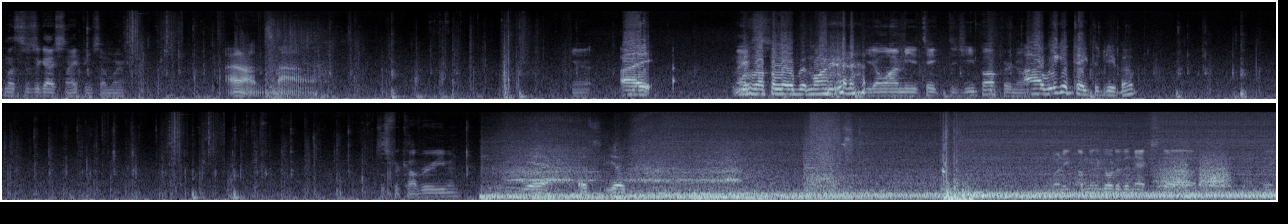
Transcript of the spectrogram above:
Unless there's a guy sniping somewhere. I don't know. Yeah. Alright, move up a little bit more. You don't want me to take the jeep up or no? uh, we can take the Jeep up. Just for cover, even. Yeah, that's, yep. I'm gonna, I'm gonna go to the next uh, thing.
